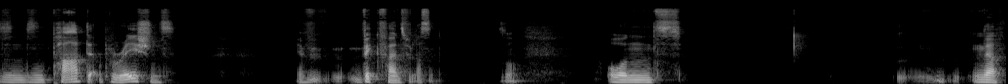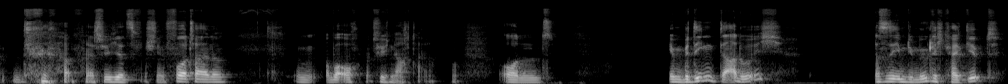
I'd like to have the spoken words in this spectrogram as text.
diesen, diesen Part der Operations ja, wegfallen zu lassen. So. Und ja, hat natürlich jetzt verschiedene Vorteile, ähm, aber auch natürlich Nachteile. Und eben bedingt dadurch, dass es eben die Möglichkeit gibt,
